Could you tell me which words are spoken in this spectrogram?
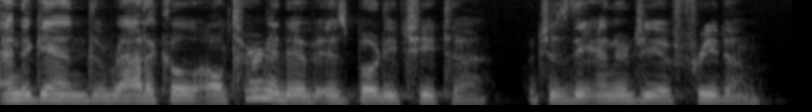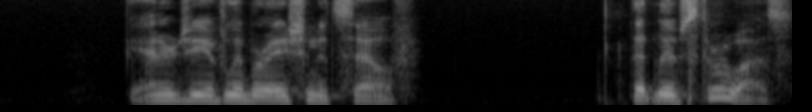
And again, the radical alternative is bodhicitta, which is the energy of freedom, the energy of liberation itself that lives through us,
